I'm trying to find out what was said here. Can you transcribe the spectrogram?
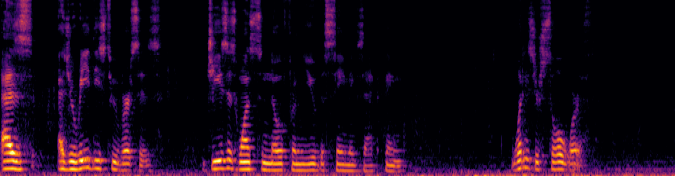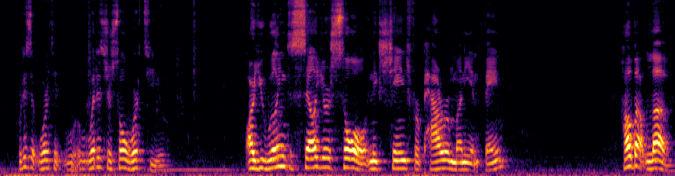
As as you read these two verses, Jesus wants to know from you the same exact thing. What is your soul worth? What is it worth it? What is your soul worth to you? Are you willing to sell your soul in exchange for power, money, and fame? How about love?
